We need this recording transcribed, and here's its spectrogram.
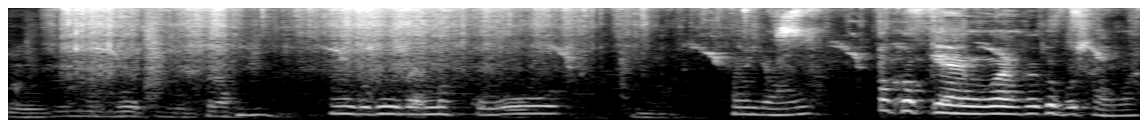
มันเฮ็ดอยู่จ้ะมันก็มีใบมะกรูดไม่หยอง เอาข้าแกงวางเขาก็บ่ใส่วะ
